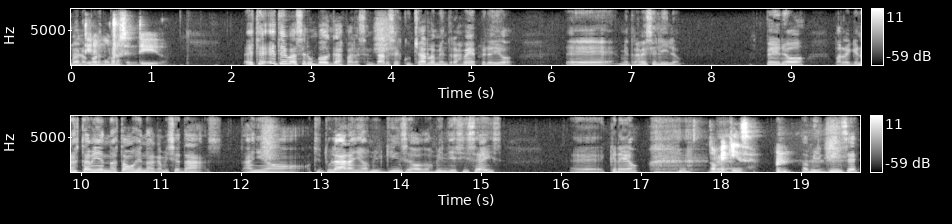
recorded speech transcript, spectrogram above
No tiene por- mucho por- sentido. Este, este va a ser un podcast para sentarse, escucharlo mientras ves, pero digo, eh, mientras ves el hilo. Pero para el que no está viendo, estamos viendo la camiseta año titular, año 2015 o 2016, eh, creo. 2015. 2015.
